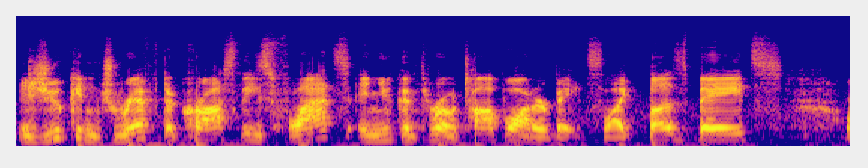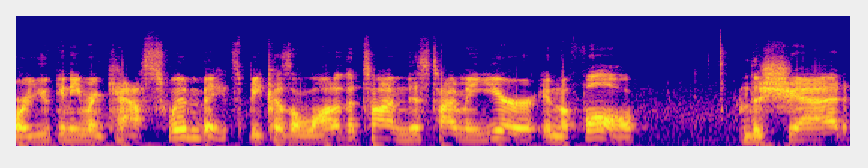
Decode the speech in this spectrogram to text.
is you can drift across these flats and you can throw topwater baits like buzz baits or you can even cast swim baits because a lot of the time, this time of year in the fall, the shad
